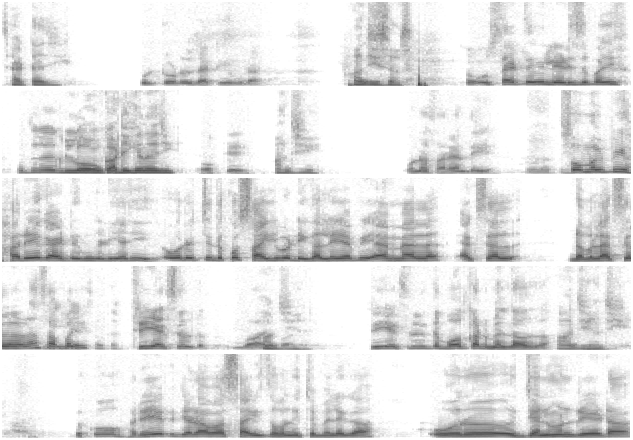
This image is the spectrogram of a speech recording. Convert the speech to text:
ਸੈਟ ਹੈ ਜੀ। ਪੂਰਾ ਟੋਟਲ ਸੈਟ ਹੀ ਪੂਰਾ। ਹਾਂਜੀ ਸਰ ਉਸ ਸਾਈਡ ਤੇ ਵੀ ਲੇਡੀਜ਼ ਭਾਜੀ? ਉਧਰ ਲੌਂਗ ਕਾਰਡੀਗਨ ਹੈ ਜੀ। ਓਕੇ ਹਾਂਜੀ। ਉਹਨਾਂ ਸਾਰਿਆਂ ਦੇ। ਹੀ ਸੋ ਮਤਲਬ ਵੀ ਹਰੇਕ ਆਈਟਮ ਜਿਹੜੀ ਹੈ ਜੀ ਔਰ ਇਹ ਚ ਦੇਖੋ ਸਾਈਜ਼ ਵੱਡੀ ਗੱਲ ਇਹ ਹੈ ਵੀ M L XL double XL ਹੈ ਨਾ ਸਭ ਭਾਜੀ 3 ਐਕਸਐਲ ਤੱਕ। ਹਾਂਜੀ। ਵਾਹ। 3XL ਤੇ ਬਹੁਤ ਘੱਟ ਮਿਲਦਾ ਉਹਦਾ। ਹਾਂਜੀ ਹਾਂਜੀ। ਦੇਖੋ ਹਰੇਕ ਜਿਹੜਾ ਵਾ ਸਾਈਜ਼ ਤੁਹਾਨੂੰ ਇੱਥੇ ਮਿਲੇਗਾ ਔਰ ਜੈਨੂਇਨ ਰੇਟ ਆ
